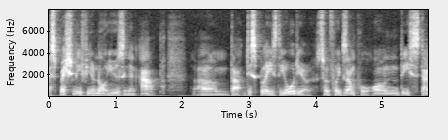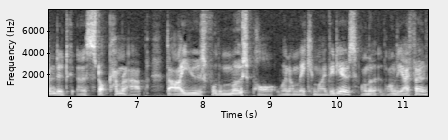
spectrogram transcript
especially if you're not using an app um, that displays the audio. So for example, on the standard uh, stock camera app that I use for the most part when I'm making my videos on the on the iPhone,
